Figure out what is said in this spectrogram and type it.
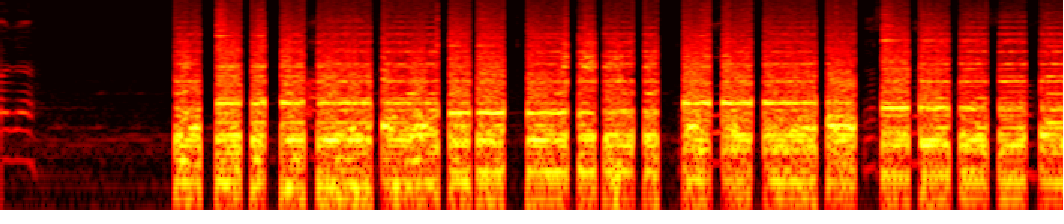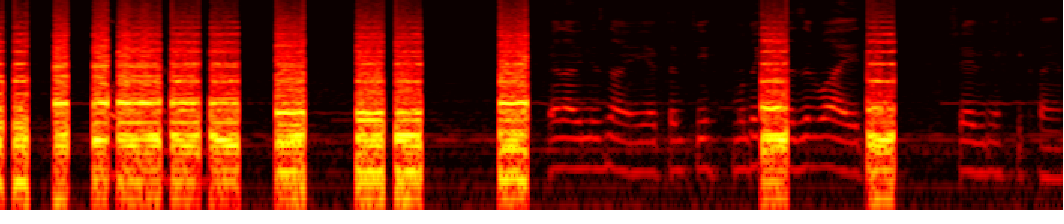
Боже. Я навіть не знаю, як там ті мудаки називаються. Що я від них втікаю.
